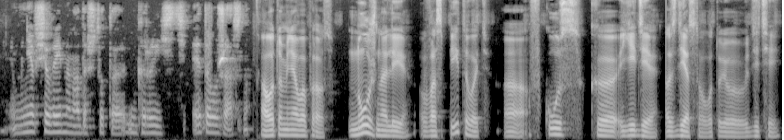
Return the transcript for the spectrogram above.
Мне все время надо что-то грызть. Это ужасно. А вот у меня вопрос. Нужно ли воспитывать вкус к еде с детства вот у детей?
